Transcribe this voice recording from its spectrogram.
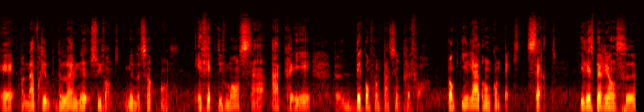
est en avril de l'année suivante, 1911. Effectivement, ça a créé euh, des confrontations très fortes. Donc il y a un contexte, certes. L'expérience euh,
